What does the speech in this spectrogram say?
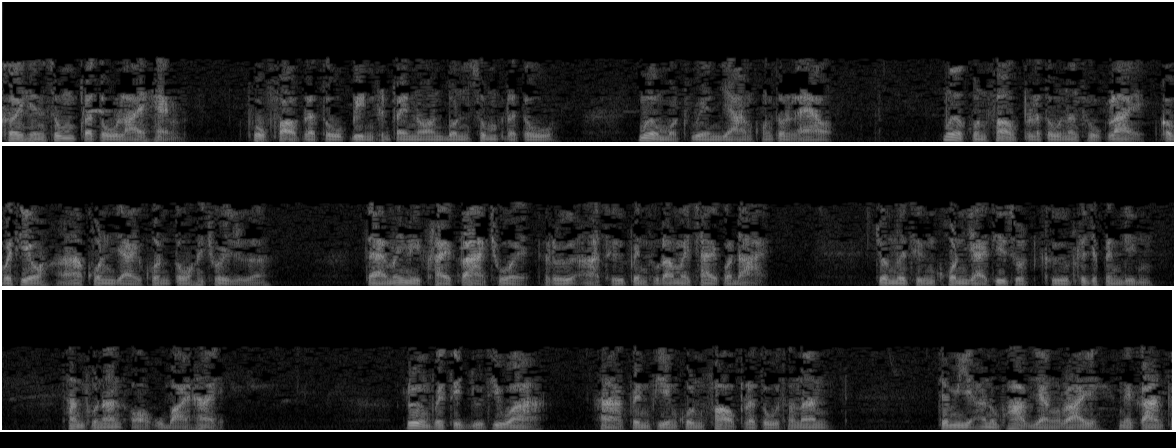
เคยเห็นซุ้มประตูหลายแห่งผู้เฝ้าประตูปีนขึ้นไปนอนบนซุ้มประตู เมื่อหมดเวรยามของตนแล้ว เมื่อคนเฝ้าประตูนั้นถูกไล่ก็ไปเที่ยวหาคนใหญ่คนโตให้ช่วยเหลือ แต่ไม่มีใครกล้าช่วย หรืออาจถือเป็นธุระไม่ใช่ก็ได้ จนไปถึงคนใหญ่ที่สุดคือพระเจ้าแผ่นดิน ท่านผู้นั้นออกอุบายให้ เรื่องไปติดอยู่ที่ว่า หากเป็นเพียงคนเฝ้าประตูเท่านั้น จะมีอนุภาพอย่างไรในการไป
